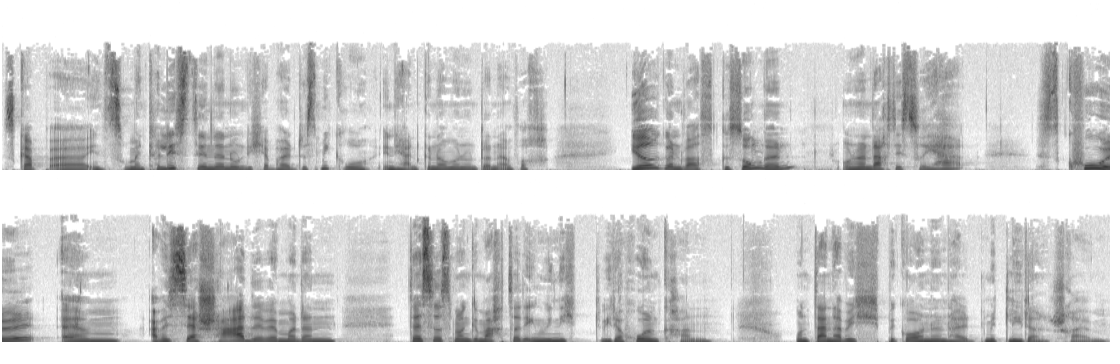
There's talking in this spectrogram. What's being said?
es gab äh, Instrumentalistinnen und ich habe halt das Mikro in die Hand genommen und dann einfach irgendwas gesungen. Und dann dachte ich so, ja, ist cool, ähm, aber es ist sehr schade, wenn man dann das, was man gemacht hat, irgendwie nicht wiederholen kann. Und dann habe ich begonnen halt mit Liedern schreiben.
